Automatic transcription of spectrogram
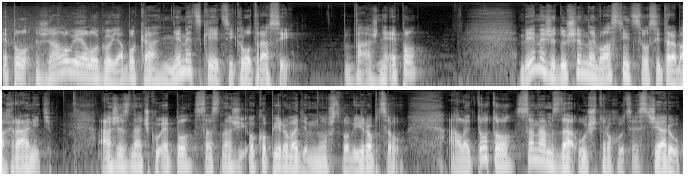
Apple žaluje logo jablka nemeckej cyklotrasy. Vážne Apple? Vieme, že duševné vlastníctvo si treba chrániť a že značku Apple sa snaží okopírovať množstvo výrobcov, ale toto sa nám zdá už trochu cez čiaru.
